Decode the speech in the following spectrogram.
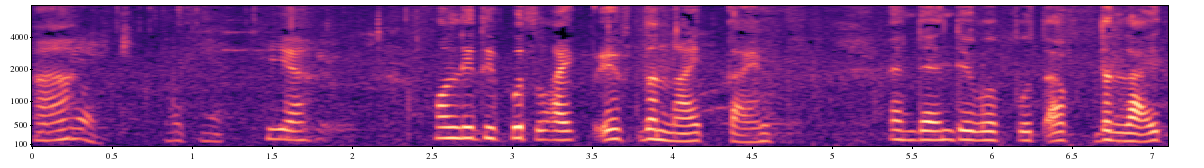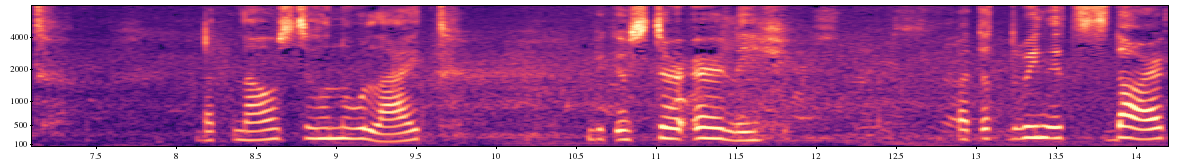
Huh? Yeah. Only they put light if the night time. And then they will put up the light. But now still no light. Because they're early. But when it's dark,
